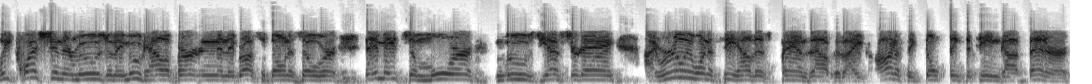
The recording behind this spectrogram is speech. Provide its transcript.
we questioned their moves when they moved Halliburton and they brought Sabonis over. They made some more moves yesterday. I really want to see how this pans out because I honestly don't think the team got better,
